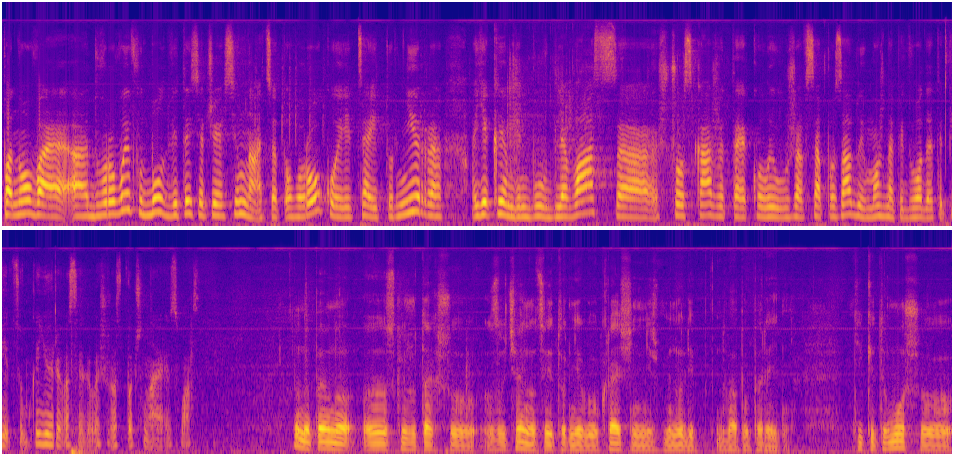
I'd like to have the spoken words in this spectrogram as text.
панове, е, дворовий футбол 2017 року. І цей турнір, е, яким він був для вас? Е, Що скажете, коли вже все позаду і можна підводити підсумки? Юрій Васильович розпочинає з вас. Ну, напевно, скажу так, що звичайно цей турнір був кращий, ніж минулі два попередні. Тільки тому, що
